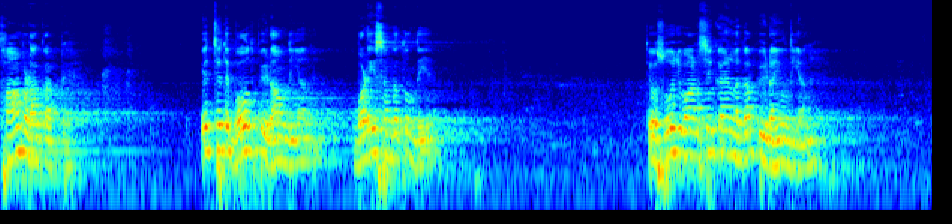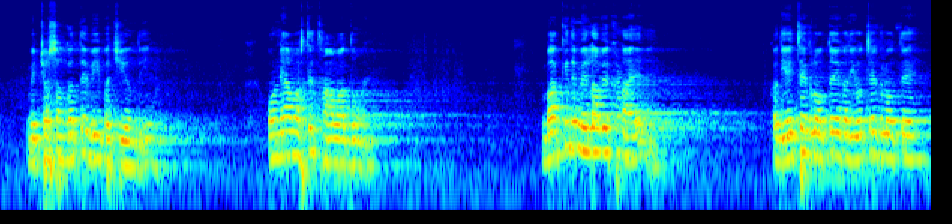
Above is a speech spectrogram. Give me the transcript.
ਥਾਂ ਬੜਾ ਘੱਟ ਹੈ। ਇੱਥੇ ਤੇ ਬਹੁਤ ਭੀੜਾਂ ਹੁੰਦੀਆਂ ਨੇ, ਬੜੀ ਸੰਗਤ ਹੁੰਦੀ ਹੈ। ਤੇ ਉਹ ਸੂਝਵਾਨ ਸਿੰਘ ਕਹਿਣ ਲੱਗਾ ਭੀੜਾਂ ਹੀ ਹੁੰਦੀਆਂ ਨੇ। ਵਿੱਚੋਂ ਸੰਗਤ ਤੇ 20 25 ਹੁੰਦੀ ਹੈ। ਉਹਨਿਆਂ ਵਾਸਤੇ ਥਾਂ ਵਾਧੂ ਹੈ। ਬਾਕੀ ਤੇ ਮੇਲਾ ਵੇਖਣ ਆਏ ਨੇ। ਕਦੀ ਇੱਥੇ ਖਲੋਤੇ, ਕਦੀ ਉੱਥੇ ਖਲੋਤੇ,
